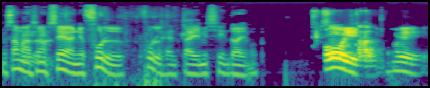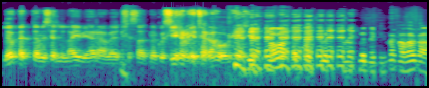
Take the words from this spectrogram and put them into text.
no samas noh, see on ju full, full hentai, mis siin toimub oi, oi. lõpetame selle laivi ära või, et sa saad nagu sirvida rahuga ma vaatan, et sa oled kuidagi väga-väga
